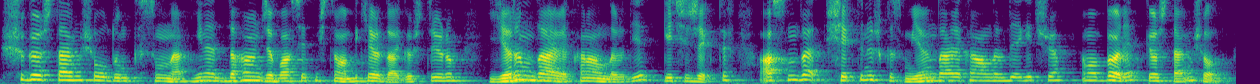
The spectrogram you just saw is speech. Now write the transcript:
Şu göstermiş olduğum kısımlar yine daha önce bahsetmiştim ama bir kere daha gösteriyorum. Yarım daire kanalları diye geçecektir. Aslında şeklin üst kısmı yarım daire kanalları diye geçiyor ama böyle göstermiş oldum.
